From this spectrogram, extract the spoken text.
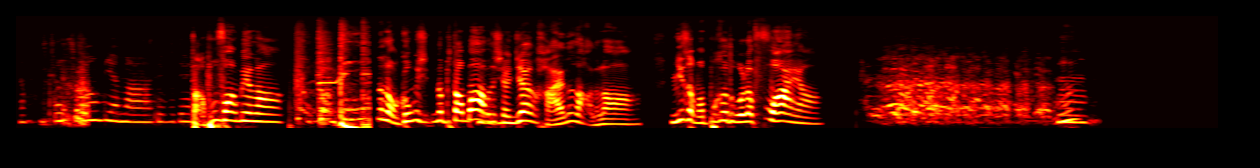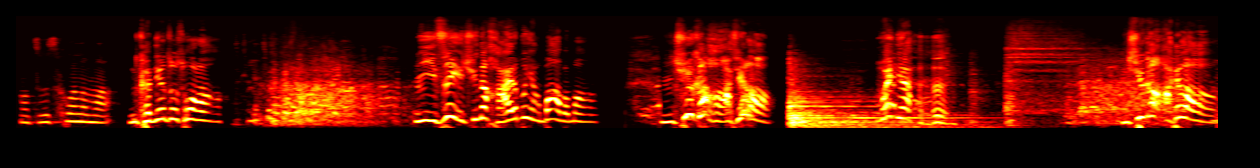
那不方便吗？对不对？咋不方便了？那老公那不当爸爸的想见个孩子咋的了？你怎么剥夺了父爱呀？嗯。我做错了吗？你肯定做错了。你自己去，那孩子不想爸爸吗？你去干啥去了？我问你，你去干啥去了？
